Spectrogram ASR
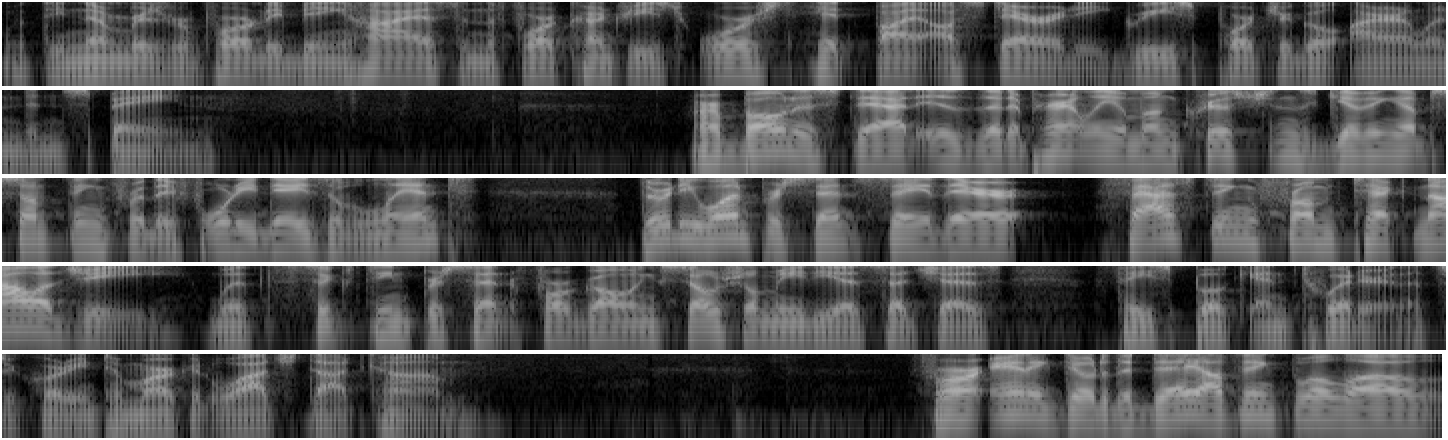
with the numbers reportedly being highest in the four countries worst hit by austerity Greece, Portugal, Ireland, and Spain. Our bonus stat is that apparently among Christians giving up something for the 40 days of Lent, 31% say they're Fasting from technology, with 16% foregoing social media such as Facebook and Twitter. That's according to MarketWatch.com. For our anecdote of the day, I think we'll uh,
